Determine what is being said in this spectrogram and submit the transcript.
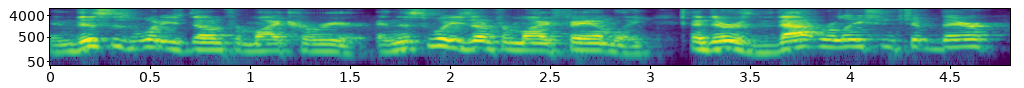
and this is what he's done for my career, and this is what he's done for my family, and there's that relationship there,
